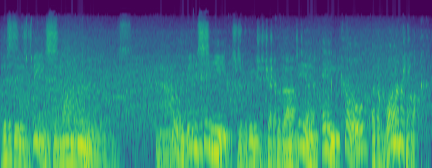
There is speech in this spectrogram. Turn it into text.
This is BBC One in the Midlands. Now, the BBC News with Rita Chakrabarti and Amy Cole at 1 o'clock.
